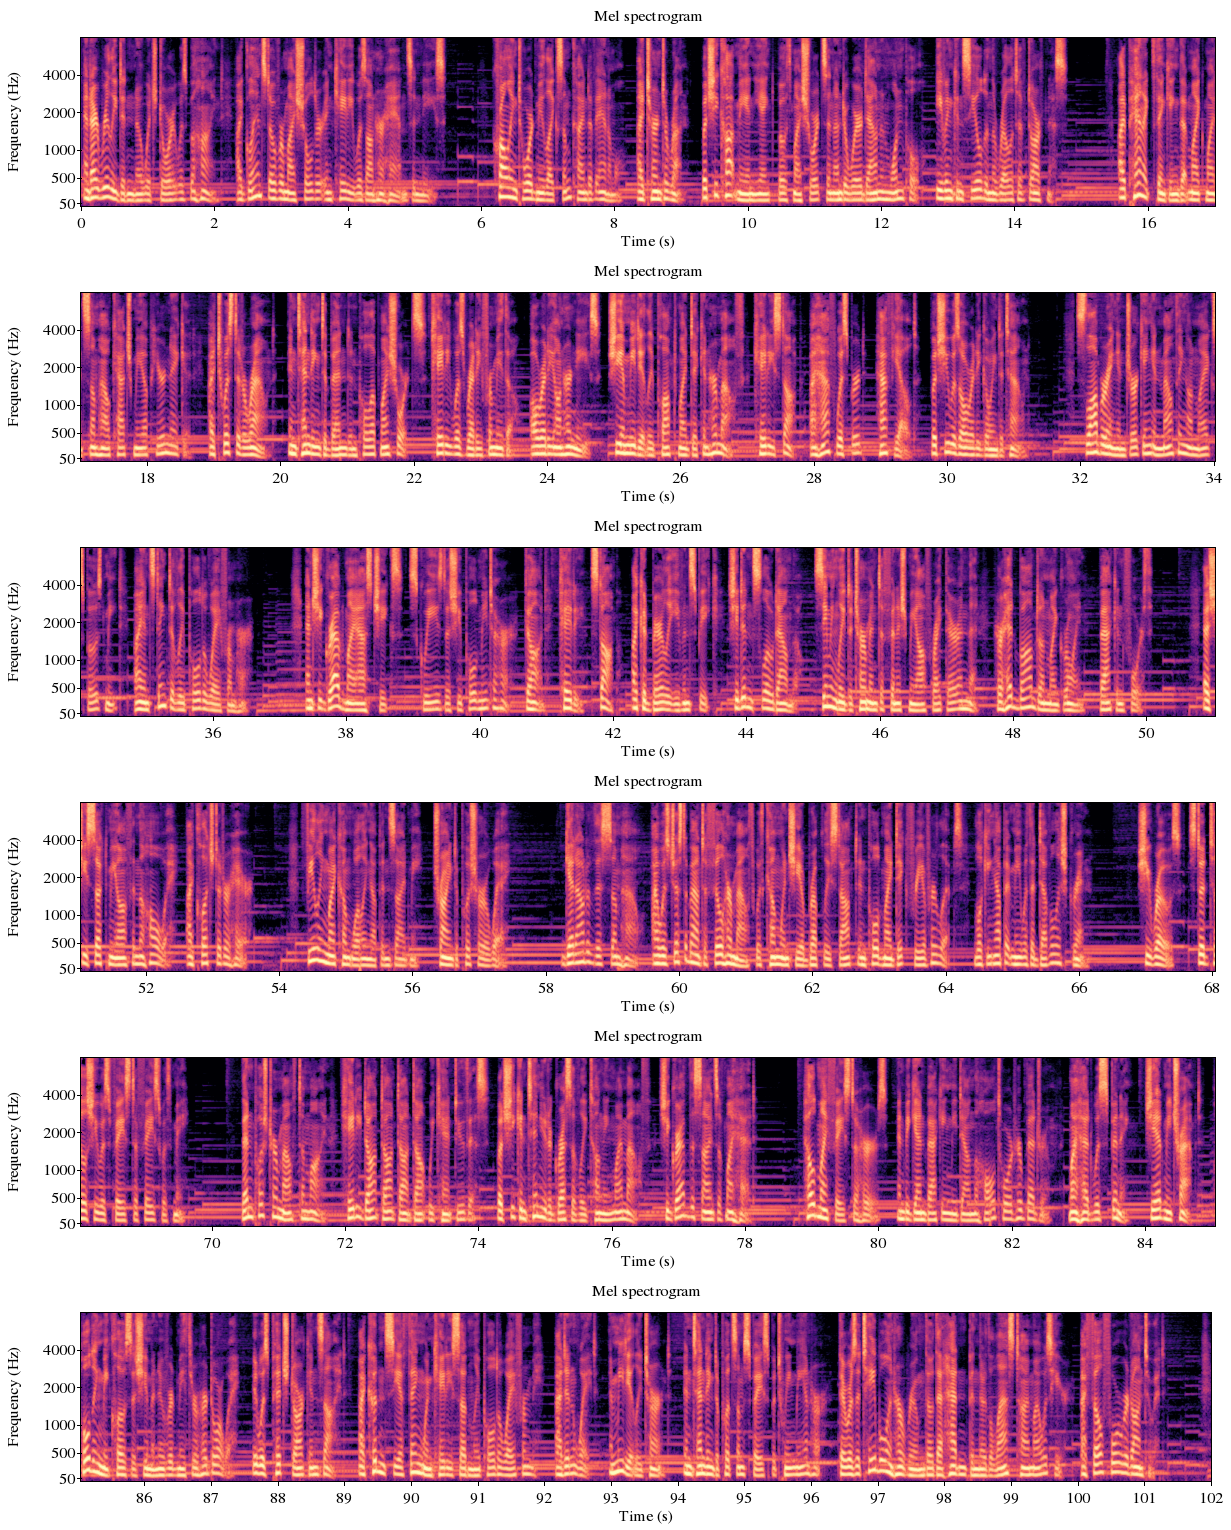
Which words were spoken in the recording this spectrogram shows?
and I really didn't know which door it was behind. I glanced over my shoulder and Katie was on her hands and knees, crawling toward me like some kind of animal. I turned to run, but she caught me and yanked both my shorts and underwear down in one pull, even concealed in the relative darkness. I panicked thinking that Mike might somehow catch me up here naked. I twisted around, intending to bend and pull up my shorts. Katie was ready for me though, already on her knees. She immediately plopped my dick in her mouth. Katie, stop. I half whispered, half yelled but she was already going to town. Slobbering and jerking and mouthing on my exposed meat, I instinctively pulled away from her. And she grabbed my ass cheeks, squeezed as she pulled me to her. God, Katie, stop. I could barely even speak. She didn't slow down though, seemingly determined to finish me off right there and then. Her head bobbed on my groin, back and forth. As she sucked me off in the hallway, I clutched at her hair, feeling my cum welling up inside me, trying to push her away. Get out of this somehow. I was just about to fill her mouth with cum when she abruptly stopped and pulled my dick free of her lips, looking up at me with a devilish grin. She rose, stood till she was face to face with me, then pushed her mouth to mine. Katie dot dot dot dot we can't do this. But she continued aggressively tonguing my mouth. She grabbed the sides of my head, held my face to hers, and began backing me down the hall toward her bedroom. My head was spinning. She had me trapped, holding me close as she maneuvered me through her doorway. It was pitch dark inside. I couldn't see a thing when Katie suddenly pulled away from me. I didn't wait, immediately turned, intending to put some space between me and her. There was a table in her room, though that hadn't been there the last time I was here. I fell forward onto it.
